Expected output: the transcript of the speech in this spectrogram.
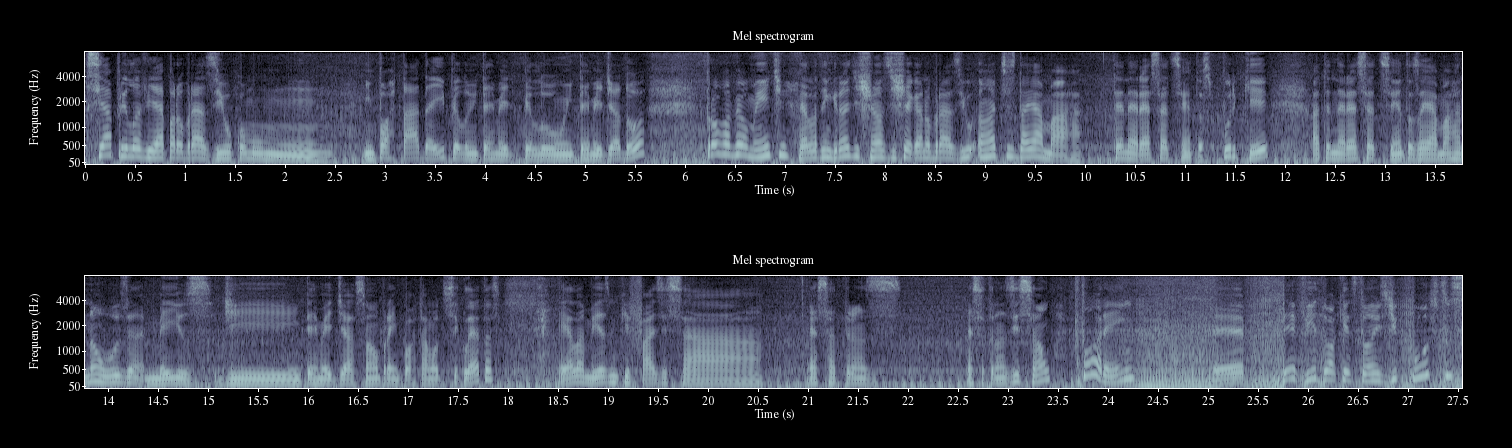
se a Aprila vier para o Brasil como um, importada aí pelo, intermedi pelo intermediador, provavelmente ela tem grande chance de chegar no Brasil antes da Yamaha Teneré 700. Porque a Teneré 700 a Yamaha não usa meios de intermediação para importar motocicletas, ela mesmo que faz essa essa trans essa transição, porém é, devido a questões de custos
